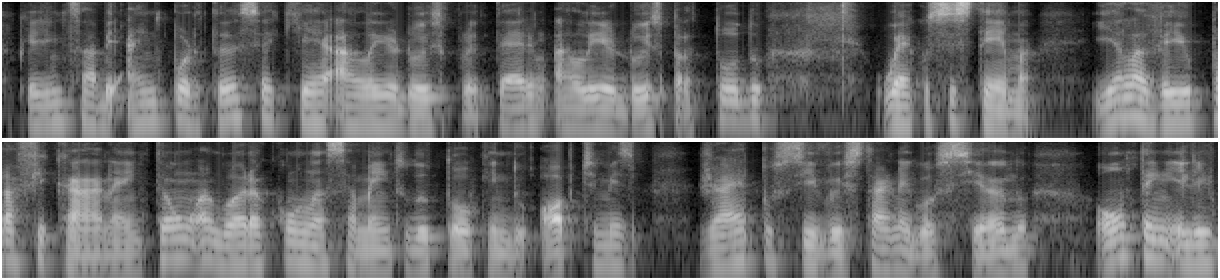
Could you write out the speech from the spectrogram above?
porque a gente sabe a importância que é a Layer 2 para o Ethereum, a Layer 2 para todo o ecossistema, e ela veio para ficar, né? Então agora com o lançamento do token do Optimism, já é possível estar negociando. Ontem ele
